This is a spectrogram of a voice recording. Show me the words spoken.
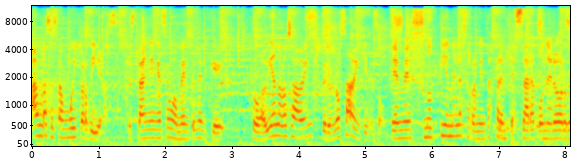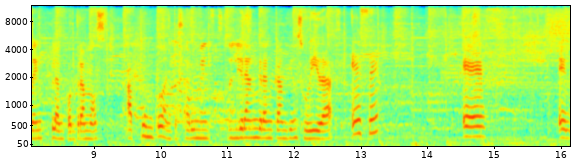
Ambas están muy perdidas, están en ese momento en el que todavía no lo saben, pero no saben quiénes son. Emes no tiene las herramientas para empezar a poner orden. La encontramos a punto de empezar un, gran, gran cambio en su vida. Ese es el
